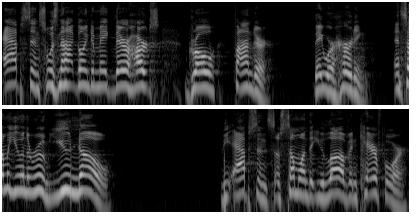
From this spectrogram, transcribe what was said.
absence was not going to make their hearts grow fonder. They were hurting. And some of you in the room, you know the absence of someone that you love and care for,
